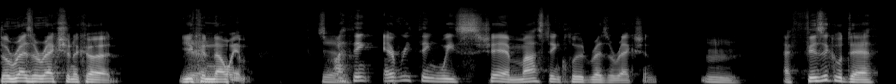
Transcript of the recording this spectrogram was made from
The resurrection occurred. You Yeah. can know him. So Yeah. I think everything we share must include resurrection Mm. a physical death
